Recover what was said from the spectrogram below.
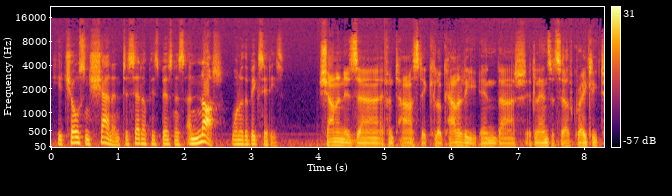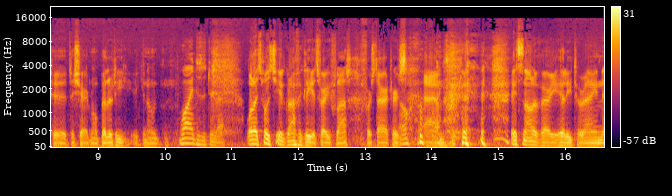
he had chosen Shannon to set up his business and not one of the big cities. Shannon is a fantastic locality in that it lends itself greatly to, to shared mobility. You know, why does it do that? Well, I suppose geographically it's very flat for starters. Oh, um, it's not a very hilly terrain,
